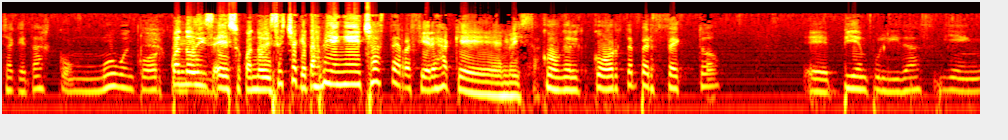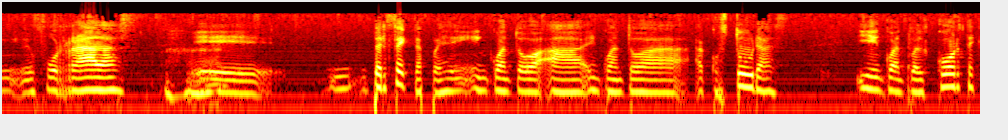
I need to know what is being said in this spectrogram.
chaquetas con muy buen corte. Cuando dices eso, cuando dices chaquetas bien hechas, ¿te refieres a qué, Luisa? Con el corte perfecto, eh, bien pulidas, bien eh, forradas, eh, perfectas, pues, en, en cuanto a en cuanto a, a costuras y en cuanto al corte que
